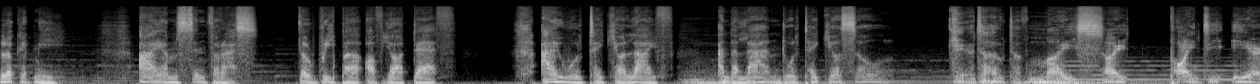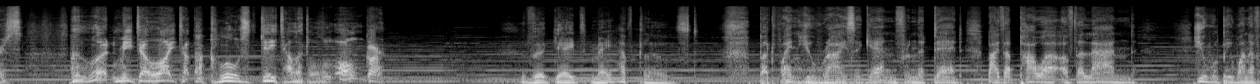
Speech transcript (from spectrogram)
Look at me. I am Sinthoras, the reaper of your death. I will take your life, and the land will take your soul. Get out of my sight, pointy ears, and let me delight at the closed gate a little longer. The gate may have closed, but when you rise again from the dead by the power of the land, you will be one of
